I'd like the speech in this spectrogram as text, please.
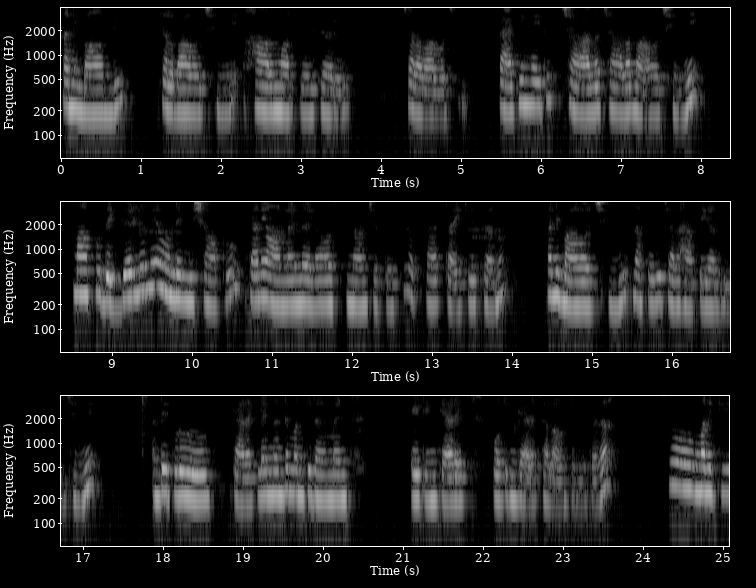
కానీ బాగుంది. చాలా బాగా వచ్చింది. హాల్ మార్క్ వేశారు. చాలా బాగా వచ్చింది. ప్యాకింగ్ అయితే చాలా చాలా బాగా వచ్చింది. మాకు దగ్గరలోనే ఉండింది షాపు. కానీ ఆన్లైన్లో ఎలా వస్తుందా అని చెప్పేసి ఒకసారి ట్రై చేశాను. కానీ బాగా వచ్చింది. నాకైతే చాలా హ్యాపీగా అనిపించింది. అంటే ఇప్పుడు క్యారెట్ లైన్ అంటే మనకి diamonds eighteen carats fourteen carats అలా ఉంటుంది కదా. సో మనకి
